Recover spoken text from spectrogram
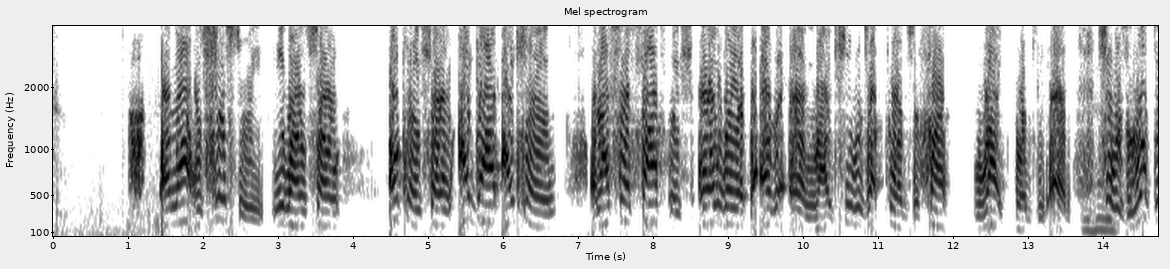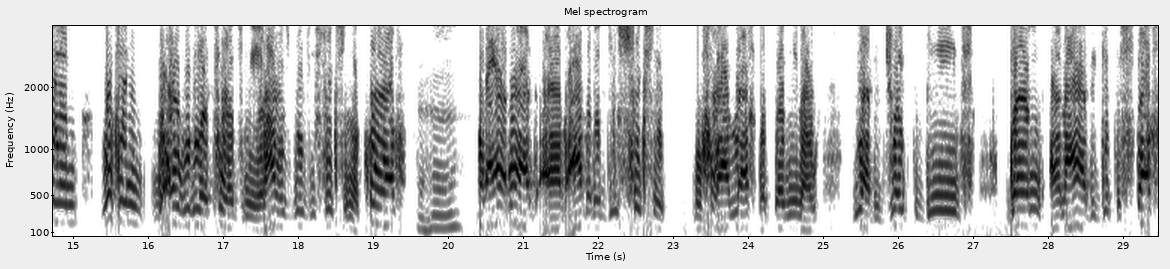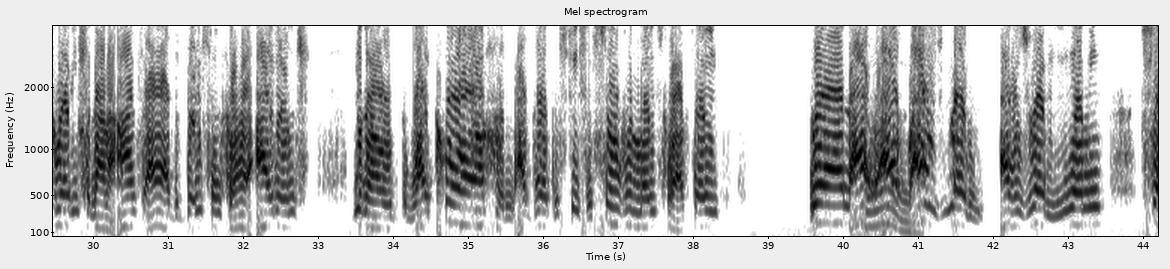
and that was history, you know. So, okay, so I got, I came, and I saw Saskia all the way at the other end, right? She was up towards the front right, towards the end. She was looking, looking over there towards me, and I was busy fixing the cloth. Uh huh. But I had had uh, Abbott and Deuce fix it before I left, but then, you know, we had to drape the beads. Then, and I had to get the stuff ready for Nana Auntie. I had the basin for her items, you know, the white cloth, and I bought this piece of silver lace for her face. Man, I, Wow. I, I was ready. I was ready, you hear me? So,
